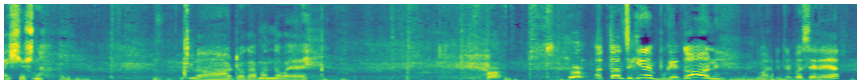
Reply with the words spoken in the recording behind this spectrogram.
आइसियोस् न। ल ढोका बन्द भयो है। अ, तँ चाहिँ किन भुकेको अनि? घरभित्र बसेर यार।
